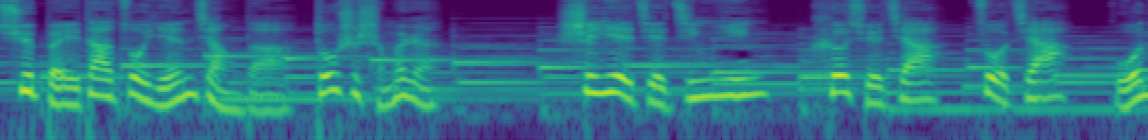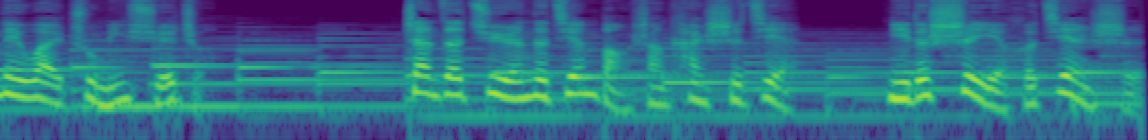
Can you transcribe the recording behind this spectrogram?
去北大做演讲的都是什么人？是业界精英、科学家、作家，国内外著名学者。站在巨人的肩膀上看世界，你的视野和见识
